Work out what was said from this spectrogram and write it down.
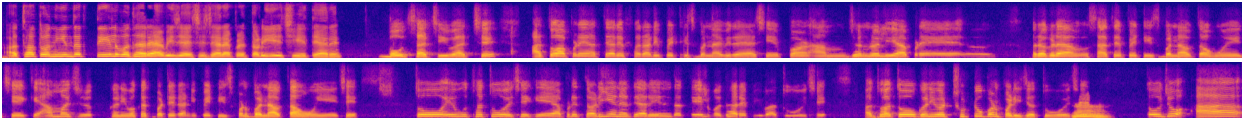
અથવા તો એની અંદર તેલ વધારે આવી જાય છે જ્યારે આપણે તળીએ છીએ ત્યારે. બહુ જ સાચી વાત છે. આ તો આપણે અત્યારે ફરાળી પેટીસ બનાવી રહ્યા છીએ, પણ આમ જનરલી આપણે રગડા સાથે પેટીસ બનાવતા હોઈએ છીએ કે આમ જ ઘણી વખત બટેટાની પેટીસ પણ બનાવતા હોઈએ છીએ તો એવું થતું હોય છે કે આપણે તળીએ ને ત્યારે એની અંદર તેલ વધારે પીવાતું હોય છે. અથવા તો ઘણી વાર છૂટું પણ પડી જતું હોય છે. તો જો આ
